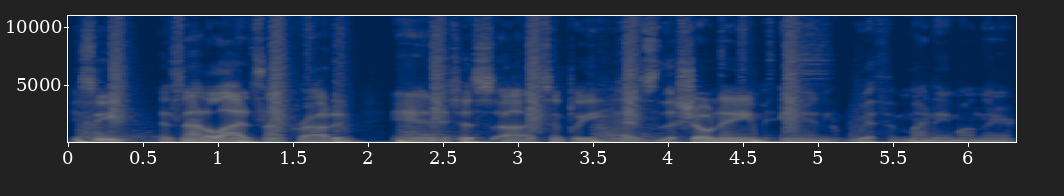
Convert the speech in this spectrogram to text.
You see, it's not a lot. It's not crowded, and it just uh, simply has the show name and with my name on there,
